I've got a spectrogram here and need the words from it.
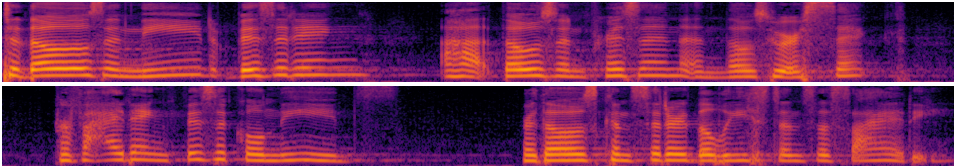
to those in need, visiting uh, those in prison and those who are sick, providing physical needs for those considered the least in society.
